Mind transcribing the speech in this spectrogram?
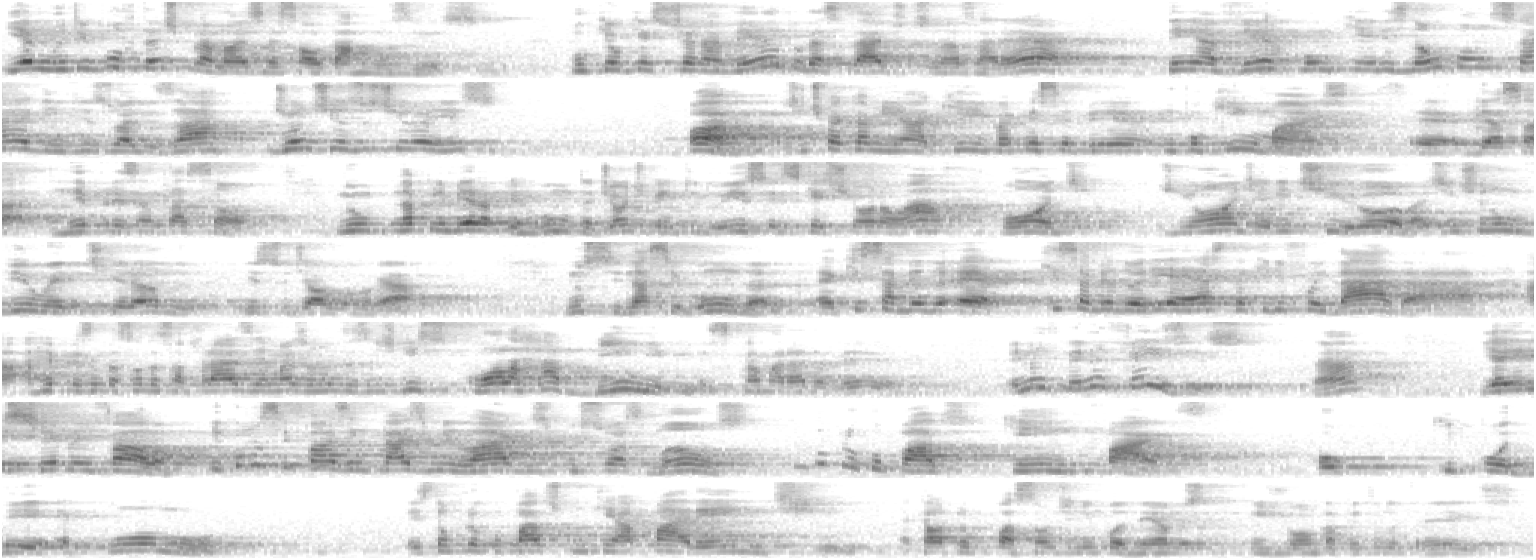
E é muito importante para nós ressaltarmos isso, porque o questionamento da cidade de Nazaré tem a ver com que eles não conseguem visualizar de onde Jesus tirou isso. Ó, a gente vai caminhar aqui e vai perceber um pouquinho mais é, dessa representação. No, na primeira pergunta, de onde vem tudo isso, eles questionam a fonte de onde ele tirou, a gente não viu ele tirando isso de algum lugar. No, na segunda, é que, sabedoria, é, que sabedoria é esta que lhe foi dada? A, a, a, representação dessa frase é mais ou menos assim, de que escola rabínica esse camarada veio. Ele não, ele não fez isso. Né? E aí eles chegam e falam: e como se fazem tais milagres por suas mãos? Não estão preocupados quem faz, ou que poder, é como. Eles estão preocupados com o que é aparente, Aquela preocupação de Nicodemos em João capítulo 3.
